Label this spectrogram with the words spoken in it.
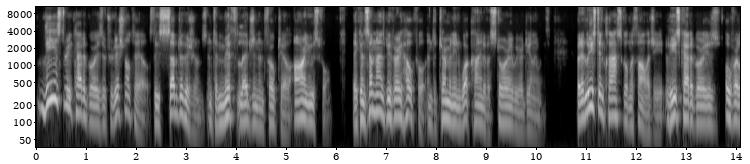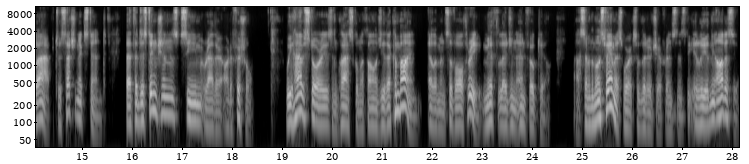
these three categories of traditional tales, these subdivisions into myth, legend, and folk tale, are useful. They can sometimes be very helpful in determining what kind of a story we are dealing with. But at least in classical mythology, these categories overlap to such an extent that the distinctions seem rather artificial. We have stories in classical mythology that combine elements of all three myth, legend, and folktale. Uh, some of the most famous works of literature, for instance, the Iliad and the Odyssey,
